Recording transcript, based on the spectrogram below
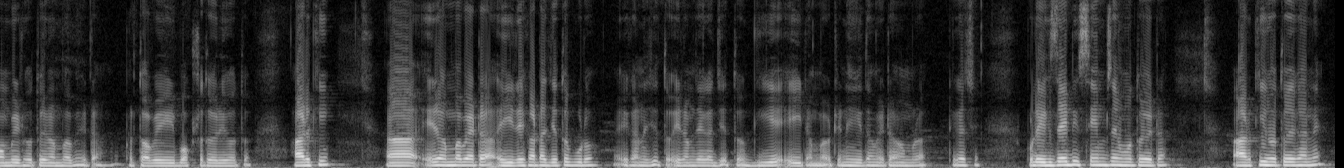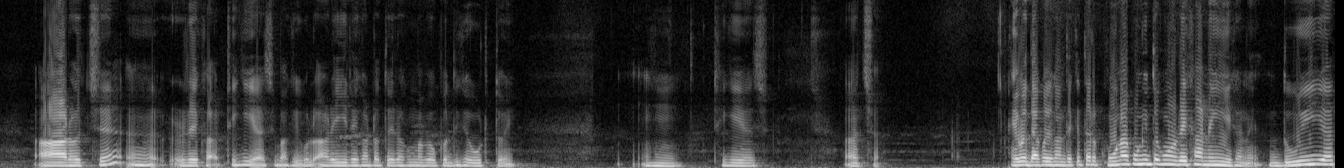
কমপ্লিট হতো এরকমভাবে এটা তবে এই বক্সটা তৈরি হতো। আর কি? এরকমভাবে একটা, এই রেখাটা যেত পুরো, এখানে যেত এরকম জায়গায় যেত, গিয়ে এইরকমভাবে টেনে দিতাম এটা আমরা, ঠিক আছে? পুরো এক্স্যাক্টলি সেম সেম হতো এটা। আর কি হতো এখানে? আর হচ্ছে রেখা ঠিকই আছে বাকিগুলো। আর এই রেখাটা তো এরকমভাবে ওপর দিকে উঠতোই। হুম, ঠিকই আছে। আচ্ছা। এবার দেখো এখান থেকে, তার কোনাকুনি তো কোনো রেখা নেই এখানে। দুই আর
